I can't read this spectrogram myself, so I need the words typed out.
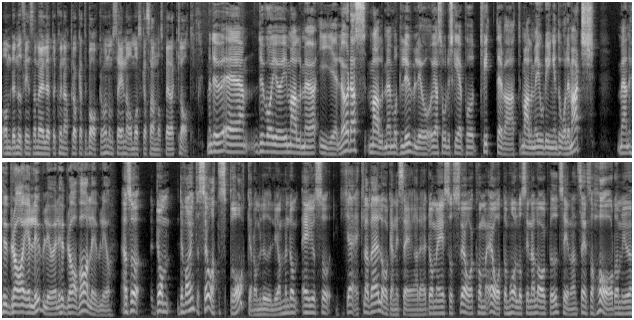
Om det nu finns en möjlighet att kunna plocka tillbaka honom senare om Oskarshamn har spelat klart. Men du, eh, du var ju i Malmö i lördags, Malmö mot Luleå. Och jag såg du skrev på Twitter va, att Malmö gjorde ingen dålig match. Men hur bra är Luleå, eller hur bra var Luleå? Alltså, de, det var ju inte så att det sprakade om Luleå, men de är ju så jäkla välorganiserade. De är ju så svåra att komma åt, de håller sina lag på utsidan. Sen så har de ju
